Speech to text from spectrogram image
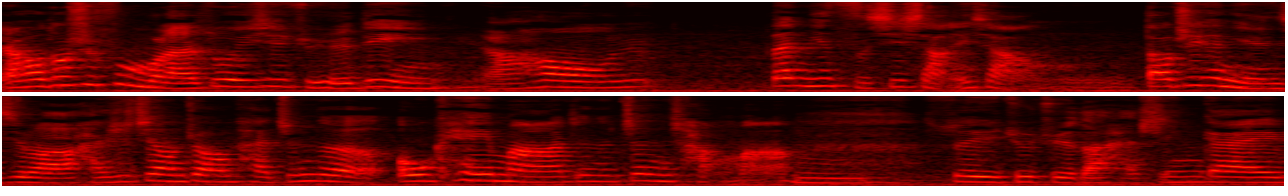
然后都是父母来做一些决定，然后，但你仔细想一想，到这个年纪了还是这样状态，真的 OK 吗？真的正常吗？嗯，所以就觉得还是应该。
